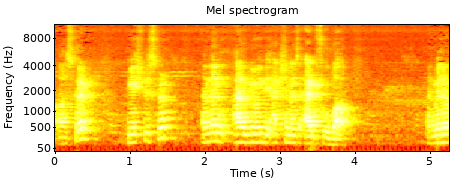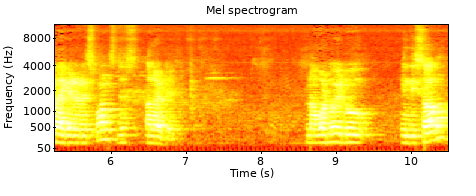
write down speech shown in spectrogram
uh, script, PHP script, and then I've given the action as add foobar. And whenever I get a response, just alert it. Now what do I do in the server?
